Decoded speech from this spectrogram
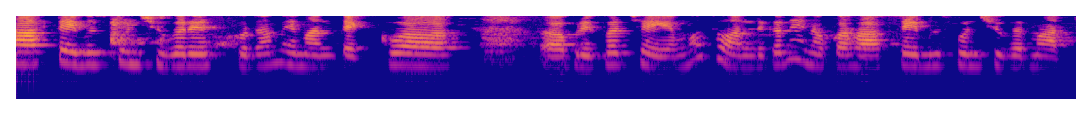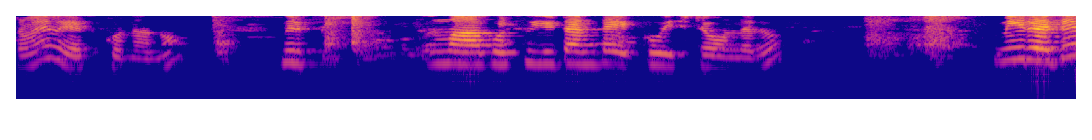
హాఫ్ టేబుల్ స్పూన్ షుగర్ వేసుకున్నాం మేము అంత ఎక్కువ ప్రిఫర్ చేయము. సో, అందుకని నేను ఒక హాఫ్ టేబుల్ స్పూన్ షుగర్ మాత్రమే వేసుకున్నాను. మీరు మాకు స్వీట్ అంటే ఎక్కువ ఇష్టం ఉండదు. మీరైతే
